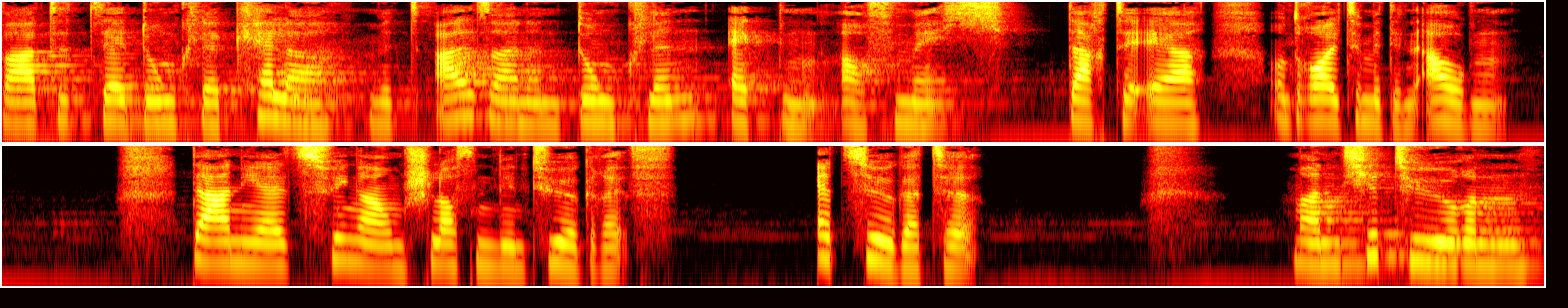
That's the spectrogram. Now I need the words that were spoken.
wartet der dunkle Keller mit all seinen dunklen Ecken auf mich, dachte er und rollte mit den Augen. Daniels Finger umschlossen den Türgriff. Er zögerte. Manche Türen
